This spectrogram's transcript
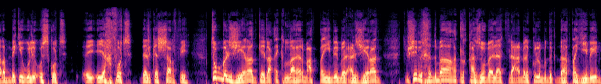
ربي كيقول لي أسكت. يخفت ذلك الشر فيه. ثم الجيران كيلاقيك الله غير مع الطيبين مع الجيران. تمشي للخدمة غتلقى زملاء في العمل كلهم بدك النهار طيبين.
